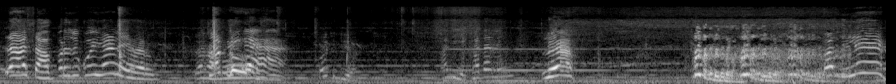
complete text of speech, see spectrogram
એટલે આ સાપર તો કોઈ છે ને યાર? પહોંચી ગયા. આ દેખાતા નહીં? લે. આ દિલીપ!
